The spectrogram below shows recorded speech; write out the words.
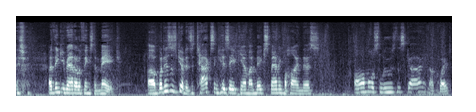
I think he ran out of things to make. Uh, but this is good. It's taxing his APM. I'm expanding behind this almost lose this guy. Not quite.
